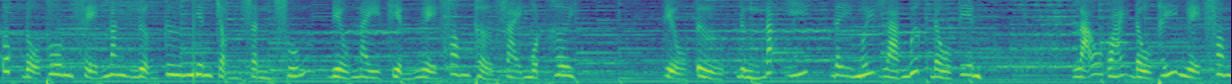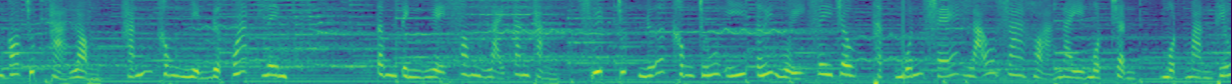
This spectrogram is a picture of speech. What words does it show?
tốc độ thôn phệ năng lượng cư nhiên chậm dần xuống, điều này khiến nghệ phong thở dài một hơi. Tiểu tử đừng đắc ý, đây mới là bước đầu tiên Lão quái đầu thấy nghệ phong có chút thả lỏng, hắn không nhìn được quát lên Tâm tình nghệ phong lại căng thẳng, suýt chút nữa không chú ý tới ngụy phê châu. Thật muốn xé lão ra hỏa này một trận, một màn thiếu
